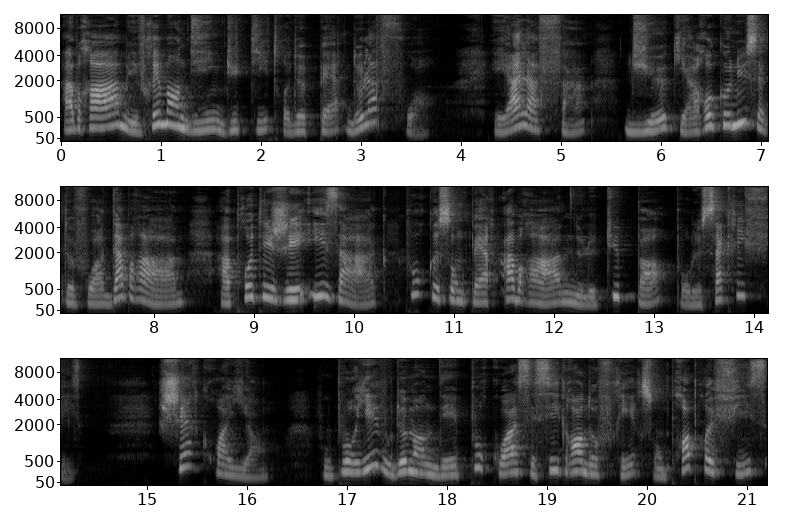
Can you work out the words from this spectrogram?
Abraham est vraiment digne du titre de père de la foi. Et à la fin, Dieu, qui a reconnu cette foi d'Abraham, a protégé Isaac pour que son père Abraham ne le tue pas pour le sacrifice. Chers croyants, vous pourriez vous demander pourquoi c'est si grand d'offrir son propre fils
